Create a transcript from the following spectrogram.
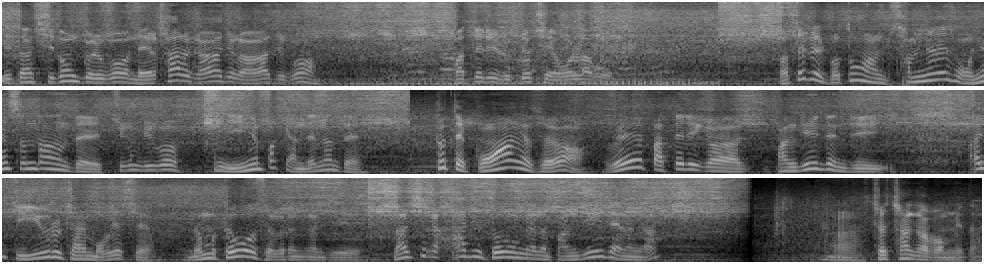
일단 시동 걸고 내 차를 가가지고 가가지고 배터리를 교체해 오려고요. 배터리를 보통 한 3년에서 5년 쓴다는데 지금 이거 한 2년밖에 안 됐는데 그때 공항에서요 왜 배터리가 방전이 된지 아직도 이유를 잘 모르겠어요 너무 더워서 그런 건지 날씨가 아주 더우면 방전이 되는가? 어, 봅니다.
